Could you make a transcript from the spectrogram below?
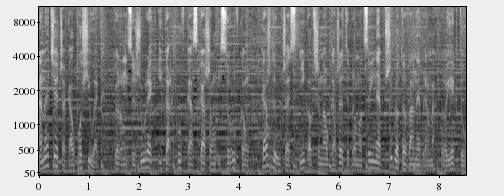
Na mecie czekał posiłek, gorący żurek i karkówka z kaszą i surówką. Każdy uczestnik otrzymał gadżety promocyjne przygotowane w ramach projektu.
